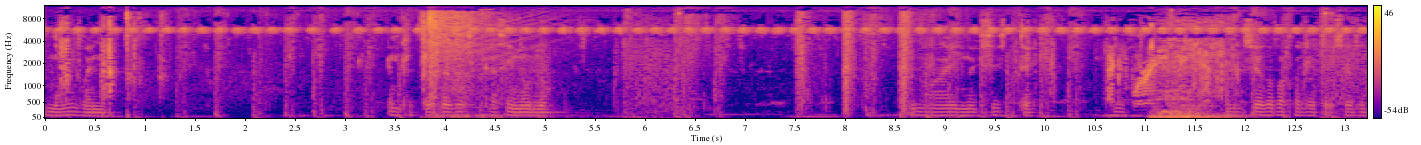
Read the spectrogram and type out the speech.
Muy bueno. En retroceso es casi nulo. No hay, no existe. Demasiado bajo el retroceso.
